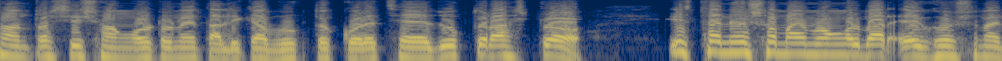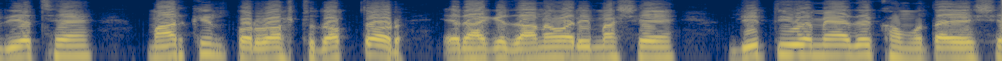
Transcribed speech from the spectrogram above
সন্ত্রাসী সংগঠনে তালিকাভুক্ত করেছে যুক্তরাষ্ট্র। স্থানীয় সময় মঙ্গলবার এই ঘোষণা দিয়েছে, মার্কিন পররাষ্ট্র দপ্তর। এর আগে জানুয়ারি মাসে দ্বিতীয় মেয়াদে ক্ষমতায় এসে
